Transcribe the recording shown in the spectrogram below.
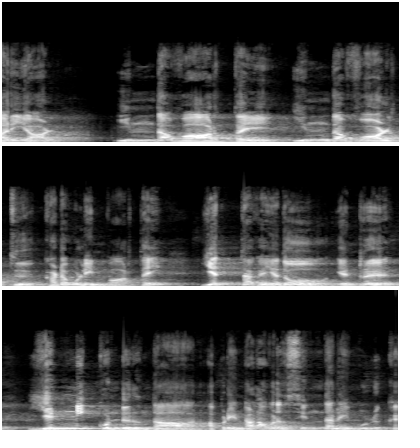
மரியாள் இந்த வார்த்தை இந்த வாழ்த்து கடவுளின் வார்த்தை எத்தகையதோ? என்று எண்ணிக்கொண்டிருந்தார். அப்படி என்றால் அவரது சிந்தனை முழுக்க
